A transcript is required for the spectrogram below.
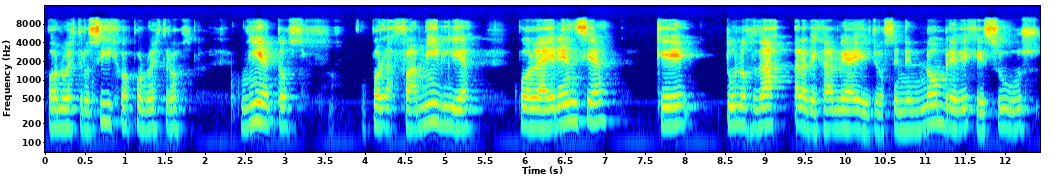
por nuestros hijos, por nuestros nietos, por la familia, por la herencia que tú nos das para dejarle a ellos. En el nombre de Jesús.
